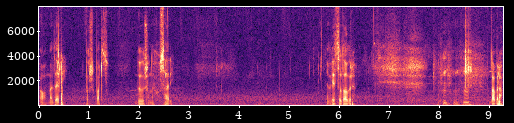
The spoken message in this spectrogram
O, Mederi. Proszę bardzo. Były żony Husari. Wie co dobre. Dobra.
